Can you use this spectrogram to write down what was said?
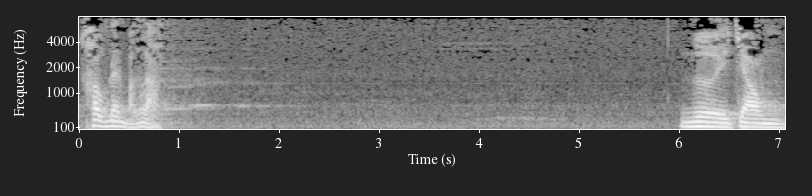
không nên bận lòng. Người chồng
